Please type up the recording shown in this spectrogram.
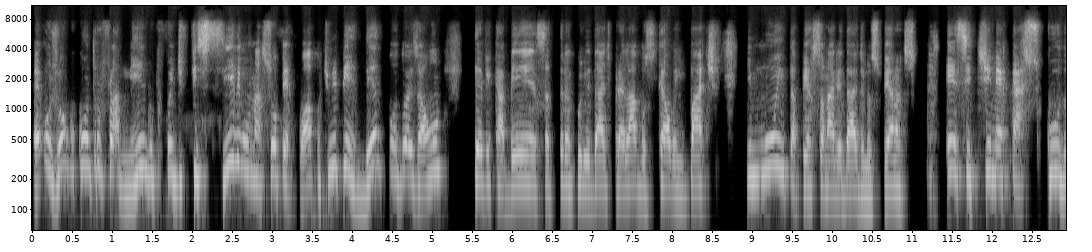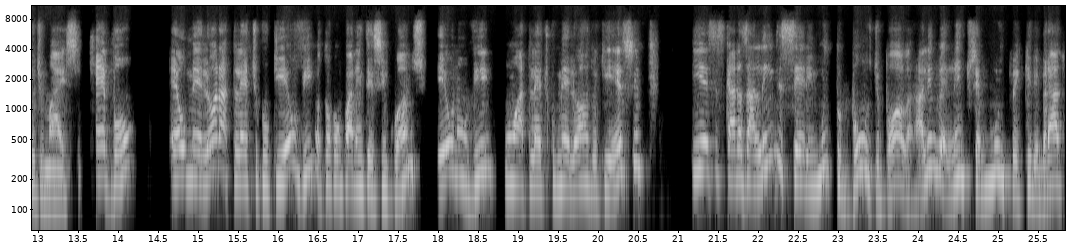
É, o jogo contra o Flamengo, que foi dificílimo na Supercopa, o time perdendo por 2 a 1 teve cabeça, tranquilidade para ir lá buscar o empate e muita personalidade nos pênaltis. Esse time é cascudo demais. É bom, é o melhor Atlético que eu vi. Eu estou com 45 anos, eu não vi um Atlético melhor do que esse. E esses caras, além de serem muito bons de bola, além do elenco ser muito equilibrado,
